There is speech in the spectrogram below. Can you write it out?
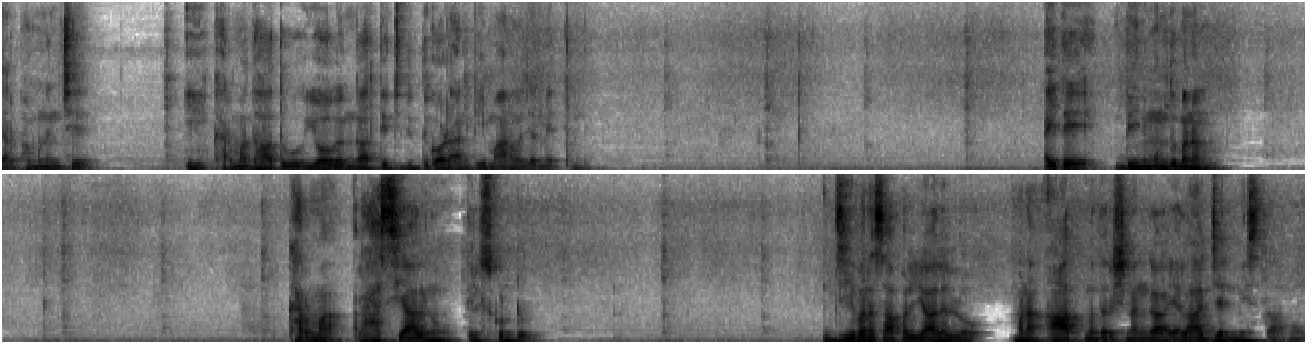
గర్భం నుంచే ఈ కర్మధాతు యోగంగా తీర్చిదిద్దుకోవడానికి మానవ జన్మెత్తింది అయితే దీని ముందు మనం కర్మ రహస్యాలను తెలుసుకుంటూ జీవన సాఫల్యాలలో మన ఆత్మదర్శనంగా ఎలా జన్మిస్తాము?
